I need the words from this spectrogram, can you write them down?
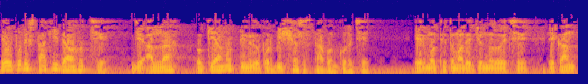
এ উপদেশ তাকেই দেওয়া হচ্ছে যে আল্লাহ ও কিয়ামত দিনের উপর বিশ্বাস স্থাপন করেছে এর মধ্যে তোমাদের জন্য রয়েছে একান্ত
